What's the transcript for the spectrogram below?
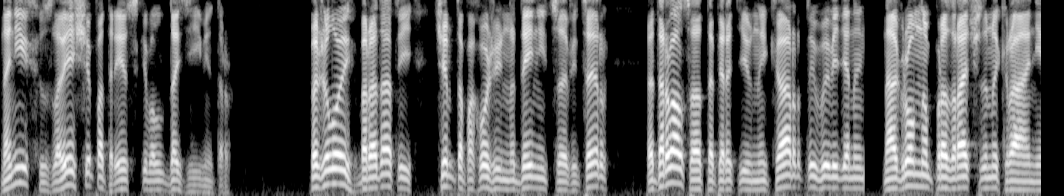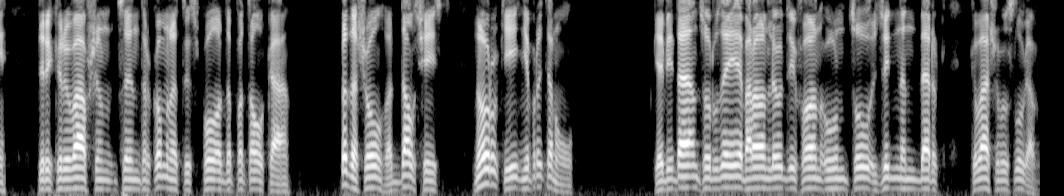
На них зловеще потрескивал дозиметр. Пожилой, бородатый, чем-то похожий на Денница офицер оторвался от оперативной карты, выведенной на огромном прозрачном экране, перекрывавшем центр комнаты с пола до потолка. Подошел, отдал честь, но руки не протянул. «Капитан Цурзе, барон Людвиг фон Унцу Зинненберг, к вашим услугам».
